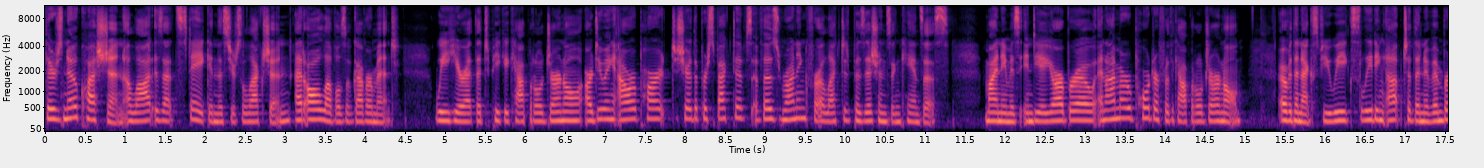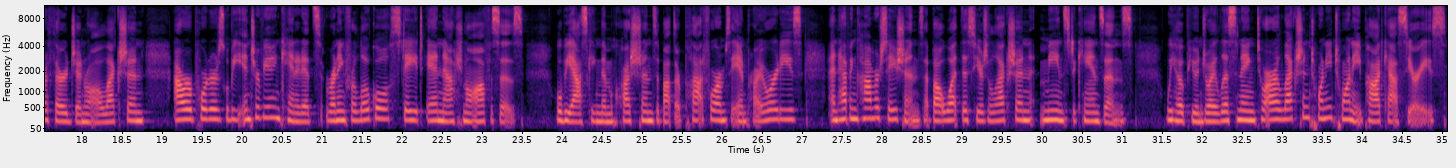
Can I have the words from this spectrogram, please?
There's no question a lot is at stake in this year's election at all levels of government. We here at the Topeka Capital Journal are doing our part to share the perspectives of those running for elected positions in Kansas. My name is India Yarbrough, and I'm a reporter for the Capital Journal. Over the next few weeks, leading up to the November 3rd general election, our reporters will be interviewing candidates running for local, state, and national offices. We'll be asking them questions about their platforms and priorities and having conversations about what this year's election means to Kansans. We hope you enjoy listening to our Election 2020 podcast series.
